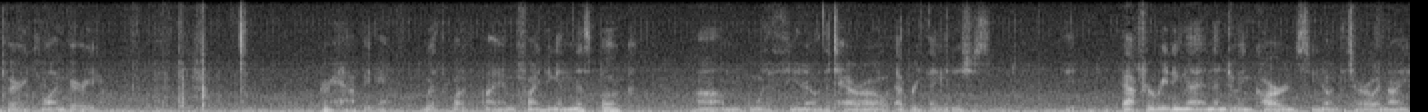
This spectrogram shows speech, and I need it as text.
Very cool. I'm very very happy with what I am finding in this book. Um, with you know the tarot, everything. It is just after reading that and then doing cards, you know, the tarot at night,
